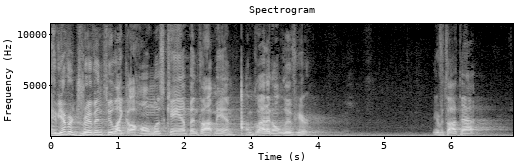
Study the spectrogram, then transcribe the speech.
Have you ever driven through like a homeless camp and thought, man, I'm glad I don't live here? You ever thought that?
